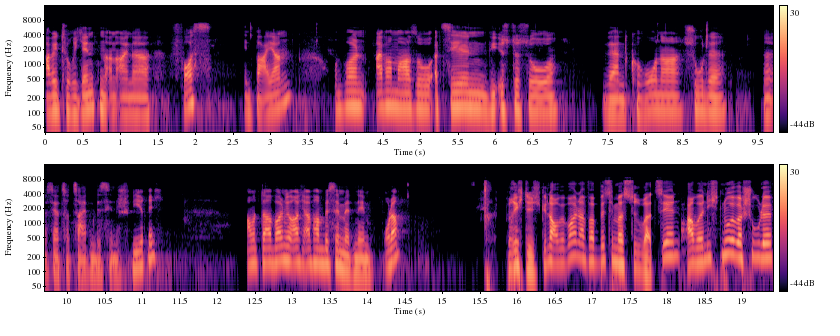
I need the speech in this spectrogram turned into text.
Abiturienten an einer FOS in Bayern und wollen einfach mal so erzählen, wie ist es so während Corona, Schule. Ne, ist ja zurzeit ein bisschen schwierig. Aber da wollen wir euch einfach ein bisschen mitnehmen, oder? Richtig, genau. Wir wollen einfach ein bisschen was darüber erzählen, aber nicht nur über Schule.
